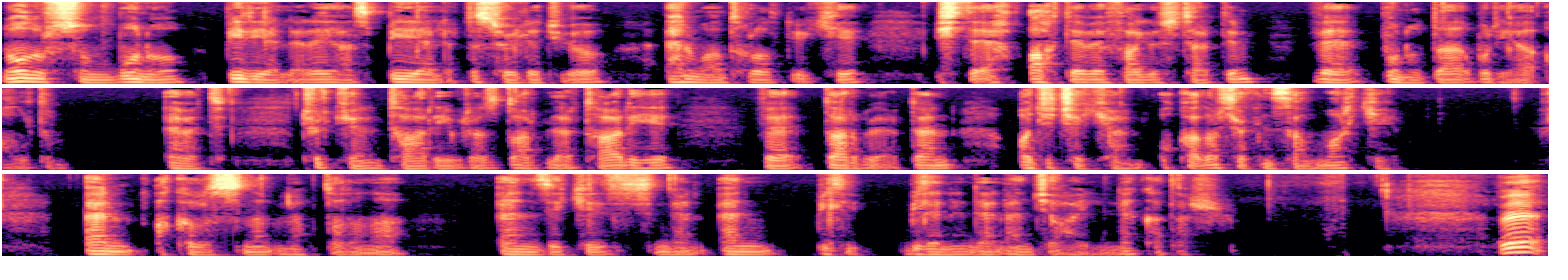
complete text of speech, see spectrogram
ne olursun bunu bir yerlere yaz, bir yerlerde söyle diyor. Erman Torol diyor ki işte ahde vefa gösterdim ve bunu da buraya aldım. Evet Türkiye'nin tarihi biraz darbeler tarihi ve darbelerden acı çeken o kadar çok insan var ki en akıllısından en aptalına, en zekisinden, en bileninden, en cahiline kadar. Ve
